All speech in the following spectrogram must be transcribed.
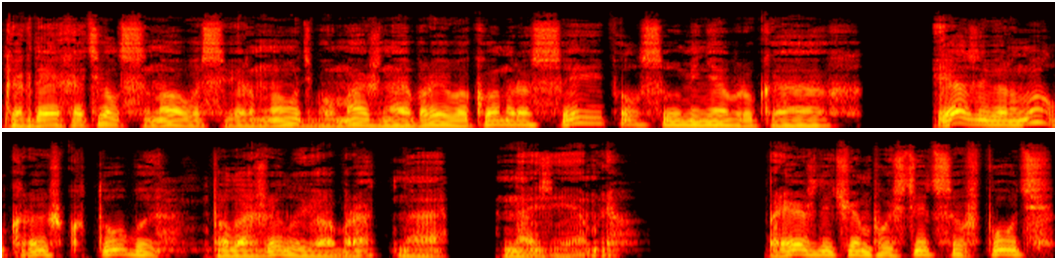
Когда я хотел снова свернуть бумажный обрывок, он рассыпался у меня в руках. Я завернул крышку тубы, положил ее обратно на землю. Прежде чем пуститься в путь,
